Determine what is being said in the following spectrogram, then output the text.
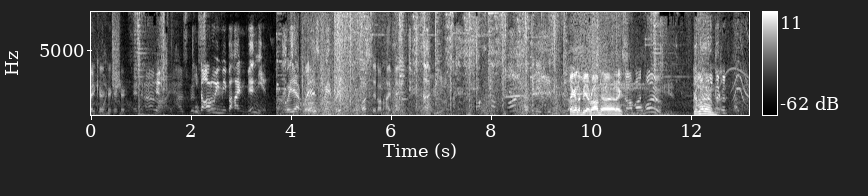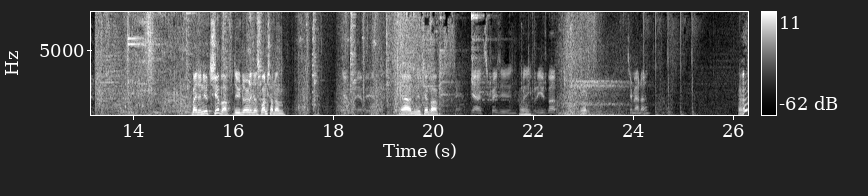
Yo, they're heading right. Care, care, care, care. He's autoing me behind minion. Wait, yeah, Freya's, wait, Freya's like busted on high ping. What can you, his, his They're gonna be around her, Alex. He's on my. Come on. By the new cheer buff, you literally just one-shot him. Yeah, what do you have? Yeah, the new cheer buff. Yeah, it's crazy. What a, what a huge buff. Yep. Is your mana? Huh? Oh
